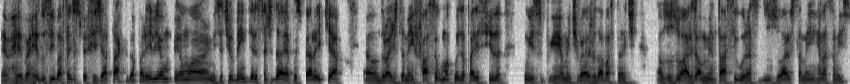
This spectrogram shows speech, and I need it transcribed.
é, vai reduzir bastante a superfície de ataque do aparelho e é, é uma iniciativa bem interessante da Apple. Espero aí que a, a Android também faça alguma coisa parecida com isso, porque realmente vai ajudar bastante aos usuários, aumentar a segurança dos usuários também em relação a isso.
